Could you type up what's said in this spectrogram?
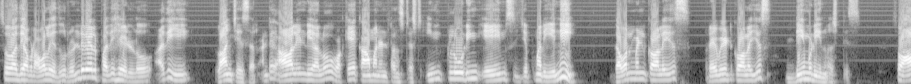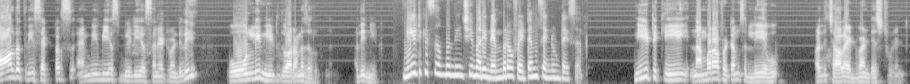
సో అది అప్పుడు అవ్వలేదు. రెండు వేల పదిహేడులో అది లాంచ్ చేశారు. అంటే ఆల్ ఇండియాలో ఒకే common entrance test including AIIMS మరి any government colleges private colleges deemed universities so all the three sectors MBBS BDS అనేటువంటిది ఓన్లీ నీట్ ద్వారానే జరుగుతుంది. అది నీట్ నీట్కి సంబంధించి మరి నెంబర్ ఆఫ్ అటెంప్ట్స్ ఎన్ని ఉంటాయి సార్ నీట్కి నెంబర్ ఆఫ్ అటెంప్ట్స్ లేవు. అది చాలా అడ్వాంటేజ్ స్టూడెంట్కి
